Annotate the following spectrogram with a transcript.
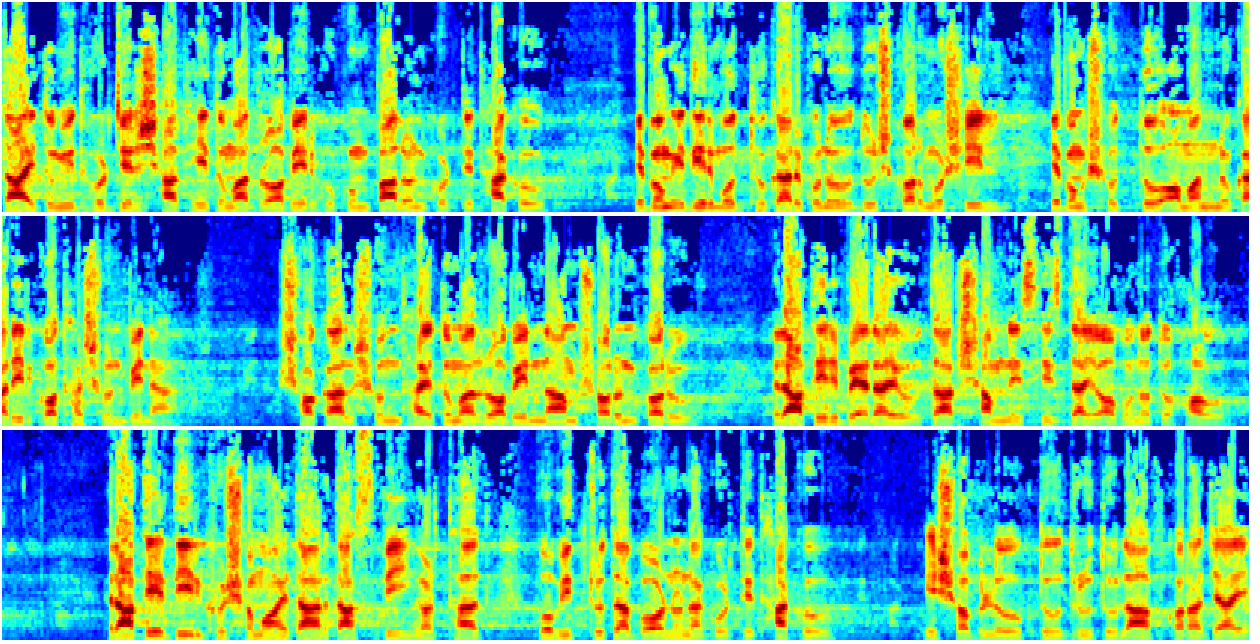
তাই তুমি ধৈর্যের সাথে তোমার রবের হুকুম পালন করতে থাকো এবং এদের মধ্যকার কোনো দুষ্কর্মশীল এবং সত্য অমান্যকারীর কথা শুনবে না। সকাল সন্ধ্যায় তোমার রবের নাম স্মরণ করো, রাতের বেলায়ও তার সামনে সিজদায় অবনত হও। রাতের দীর্ঘ সময় তার তাসবি, অর্থাৎ পবিত্রতা বর্ণনা করতে থাকো। এসব লোক তো দ্রুত লাভ করা যায়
